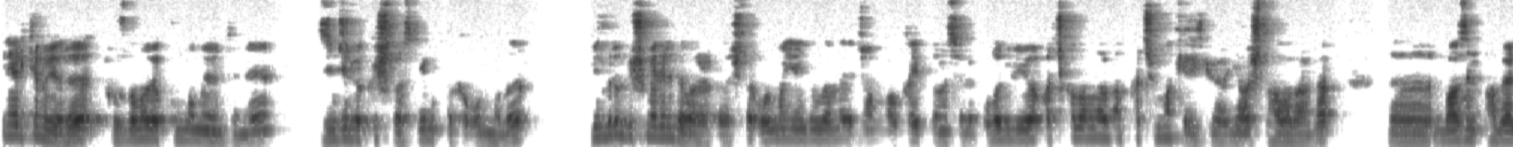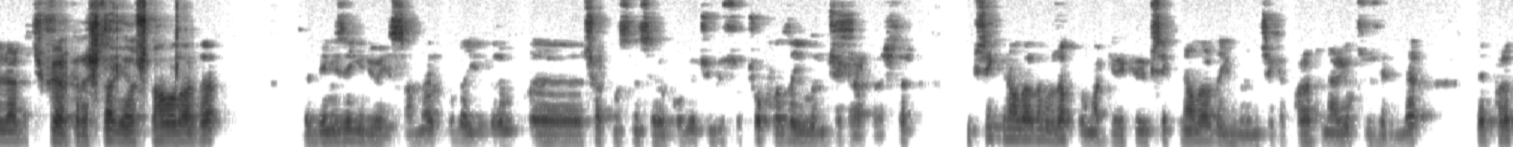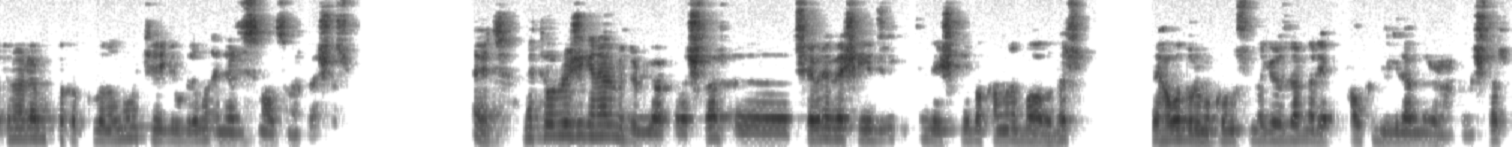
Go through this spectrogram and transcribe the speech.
Yine erken uyarı, tuzlama ve kumlama yöntemi, zincir ve kış lastiği mutlaka olmalı. Yıldırım düşmeleri de var arkadaşlar. Orman yangınlarına ve can mal kayıplarına sebep olabiliyor. Açık alanlardan kaçınmak gerekiyor yağışlı havalarda. Ee, bazen haberlerde çıkıyor arkadaşlar. Yağışlı havalarda denize gidiyor insanlar. Bu da yıldırım e, çarpmasına sebep oluyor. Çünkü su çok fazla yıldırım çeker arkadaşlar. Yüksek binalardan uzak durmak gerekiyor. Yüksek binalar da yıldırımı çeker. Paratoner yoksa üzerinde. Ve paratonerler mutlaka kullanılmalı ki yıldırımın enerjisini alsın arkadaşlar. Evet, Meteoroloji Genel Müdürlüğü arkadaşlar, e, Çevre ve Şehircilik İklim Değişikliği Bakanlığı'na bağlıdır. Ve hava durumu konusunda gözlemler yapıp halkı bilgilendirir arkadaşlar.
